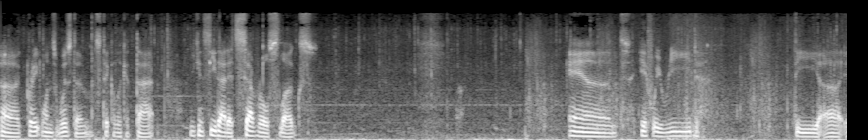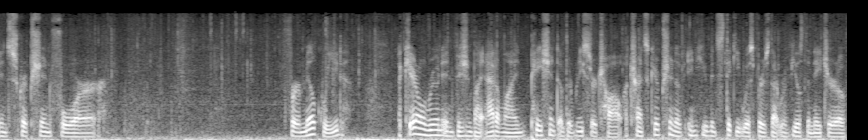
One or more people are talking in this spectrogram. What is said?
uh, Great One's Wisdom, let's take a look at that. You can see that it's several slugs. And if we read the uh, inscription for for milkweed, a Caryll rune envisioned by Adeline, patient of the research hall, a transcription of inhuman sticky whispers that reveals the nature of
